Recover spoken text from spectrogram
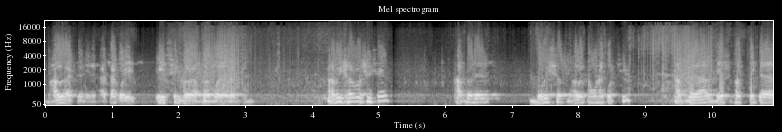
ভালো একটা জিনিস। আশা করি এই শৃঙ্খলা আপনারা বজায় রাখবেন আমি সর্বশেষে আপনাদের ভবিষ্যৎ ভালো কামনা করছি। আপনারা দেশ পত্রিকার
